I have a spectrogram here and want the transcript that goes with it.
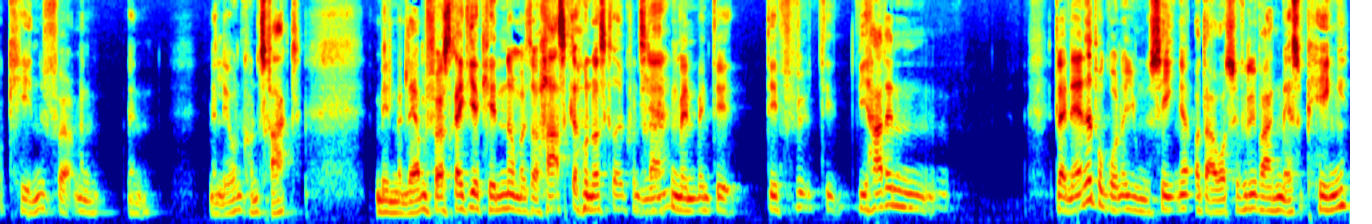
at kende, før man, man, man laver en kontrakt. Men man lærer dem først rigtig at kende, når man så har skrevet, underskrevet kontrakten. Ja. Men, men det, det, det, vi har den blandt andet på grund af June Senior, og der var selvfølgelig var en masse penge,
